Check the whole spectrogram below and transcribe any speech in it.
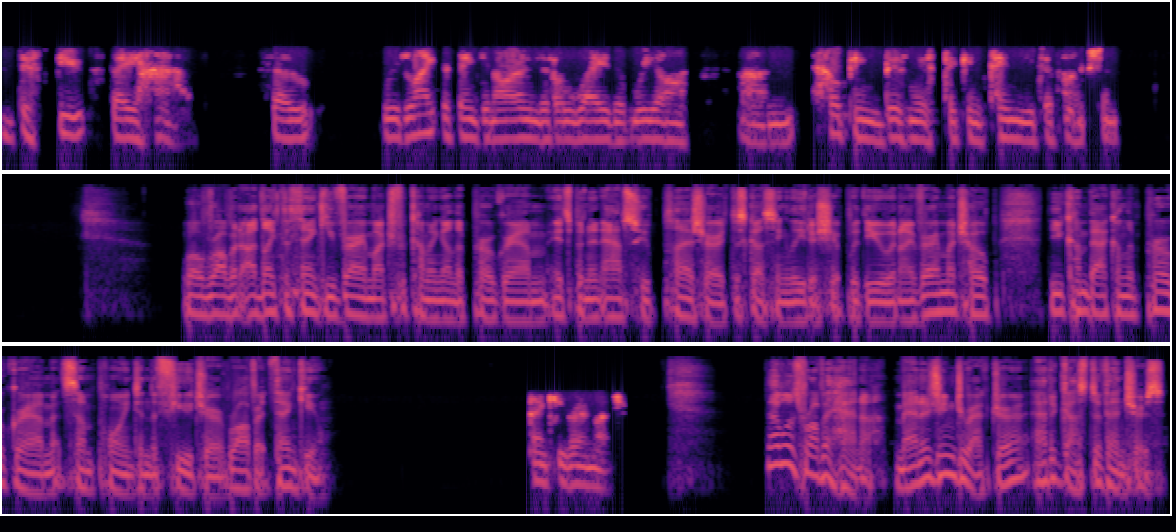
disputes they have. So we'd like to think in our own little way that we are um, helping business to continue to function. Well, Robert, I'd like to thank you very much for coming on the program. It's been an absolute pleasure discussing leadership with you, and I very much hope that you come back on the program at some point in the future. Robert, thank you. Thank you very much. That was Robert Hanna, Managing Director at Augusta Ventures.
